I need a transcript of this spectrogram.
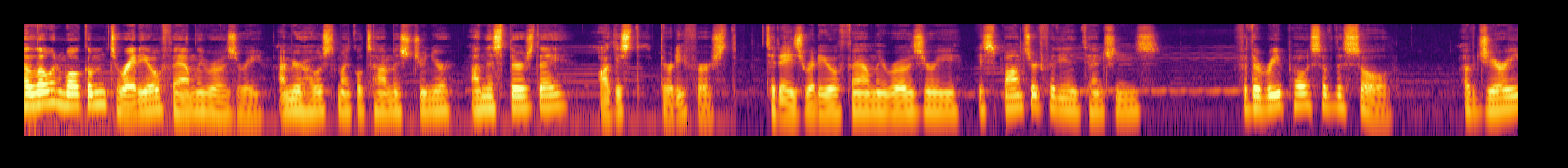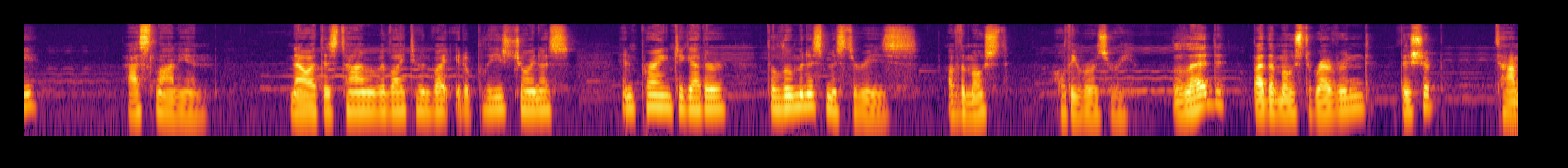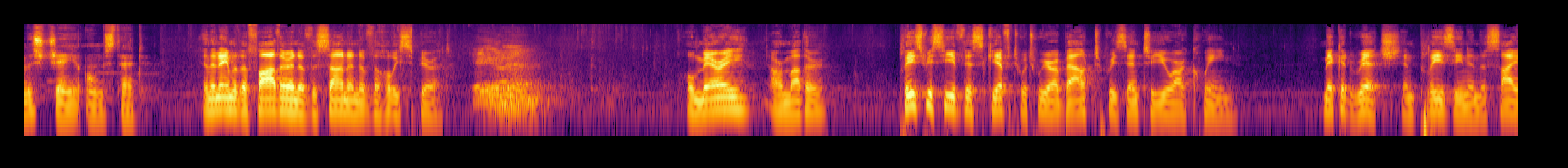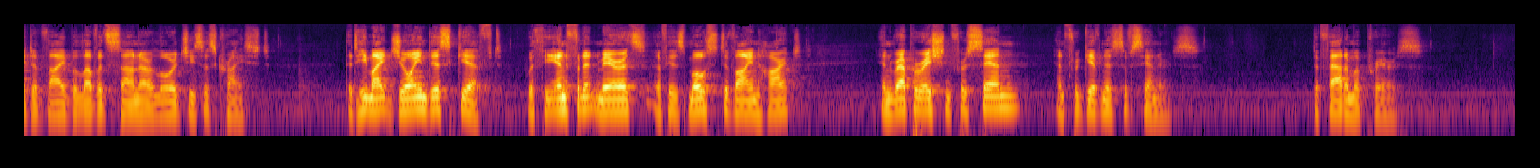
Hello and welcome to Radio Family Rosary. I'm your host, Michael Thomas Jr., on this Thursday, August 31st. Today's Radio Family Rosary is sponsored for the intentions for the repose of the soul of Jerry Aslanian. Now, at this time, we would like to invite you to please join us in praying together the luminous mysteries of the Most Holy Rosary, led by the Most Reverend Bishop Thomas J. Olmsted. In the name of the Father, and of the Son, and of the Holy Spirit. Amen. O Mary, our Mother, please receive this gift which we are about to present to you, our Queen. Make it rich and pleasing in the sight of thy beloved Son, our Lord Jesus Christ, that he might join this gift with the infinite merits of his most divine heart in reparation for sin and forgiveness of sinners. The Fatima Prayers.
